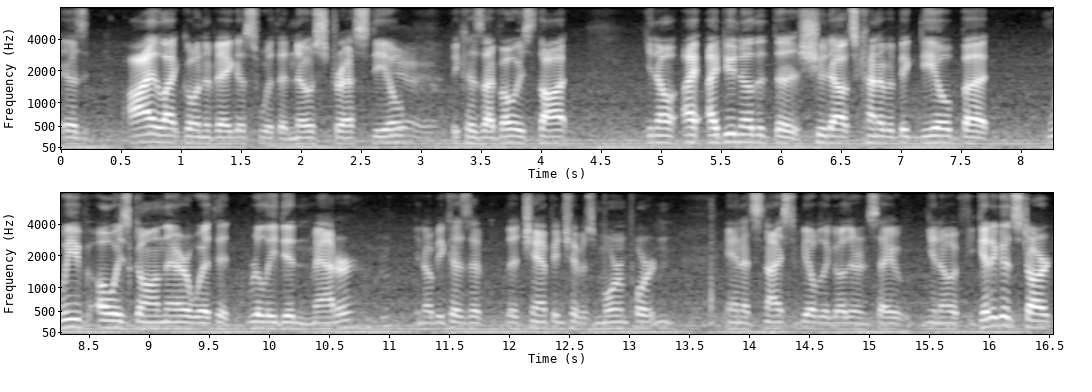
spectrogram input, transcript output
is I like going to Vegas with a no stress deal Yeah, yeah. because I've always thought, you know, I, I do know that the shootout's kind of a big deal, but we've always gone there with it really didn't matter, Mm-hmm. you know, because the, the championship is more important. And it's nice to be able to go there and say, you know, if you get a good start,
